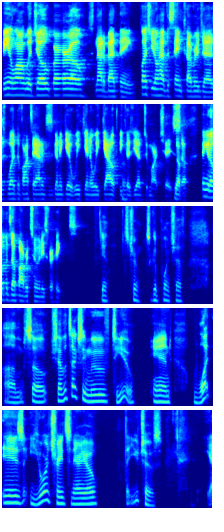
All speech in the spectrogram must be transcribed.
being along with Joe Burrow, it's not a bad thing. Plus, you don't have the same coverage as what Davante Adams is going to get week in and week out because you have Ja'Marr Chase. Yep. So I think it opens up opportunities for Higgins. It's true. It's a good point, Chev. Um, so, Chev, let's actually move to you. And what is your trade scenario that you chose? Yeah,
